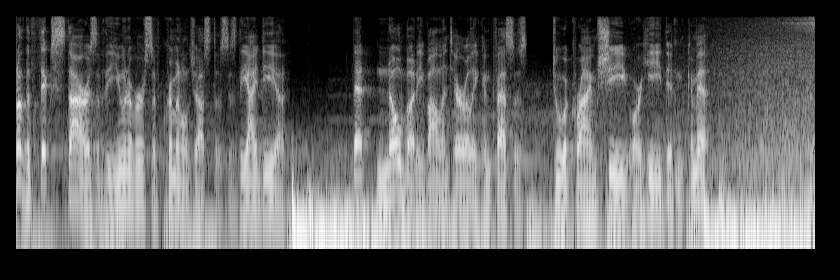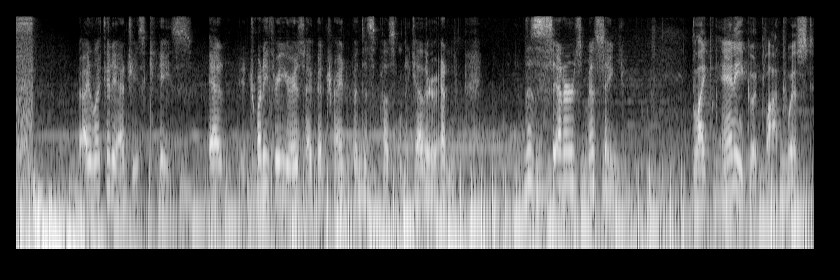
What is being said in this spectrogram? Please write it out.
of the fixed stars of the universe of criminal justice is the idea that nobody voluntarily confesses to a crime she or he didn't commit. I look at Angie's case, and in 23 years I've been trying to put this puzzle together, and the center's missing. Like any good plot twist,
